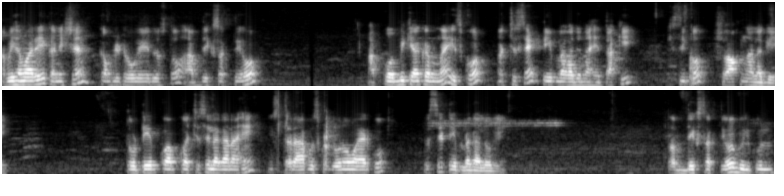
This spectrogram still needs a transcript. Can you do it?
अभी हमारे कनेक्शन कंप्लीट हो गए दोस्तों, आप देख सकते हो। आपको अभी क्या करना है, इसको अच्छे से टेप लगा देना है ताकि किसी को शॉक ना लगे। तो टेप को आपको अच्छे से लगाना है। इस तरह आप उसको दोनों वायर को उससे टेप लगा लोगे। तो आप देख सकते हो, बिल्कुल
